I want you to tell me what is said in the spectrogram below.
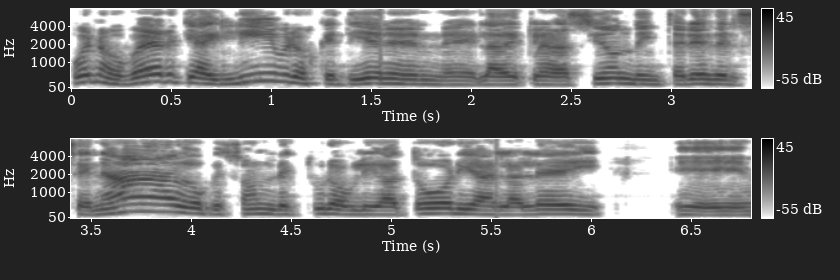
Bueno, ver que hay libros que tienen eh, la declaración de interés del Senado, que son lectura obligatoria en la ley eh,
